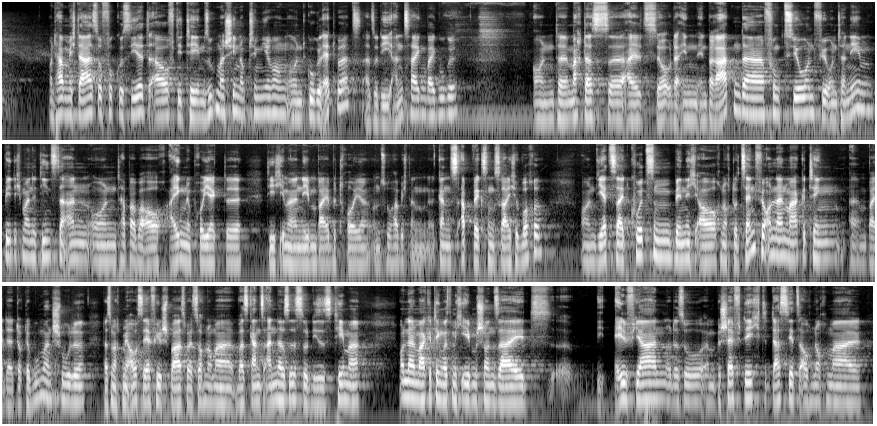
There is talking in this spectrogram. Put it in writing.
und habe mich da so fokussiert auf die Themen Suchmaschinenoptimierung und Google AdWords, also die Anzeigen bei Google. Und äh, mache das äh, als, ja, oder in, in beratender Funktion für Unternehmen biete ich meine Dienste an und habe aber auch eigene Projekte, die ich immer nebenbei betreue. Und so habe ich dann eine ganz abwechslungsreiche Woche. Und jetzt seit kurzem bin ich auch noch Dozent für Online-Marketing ähm, bei der Dr. Buhmann Schule. Das macht mir auch sehr viel Spaß, weil es doch nochmal was ganz anderes ist, so dieses Thema Online-Marketing, was mich eben schon seit äh, elf Jahren oder so ähm, beschäftigt, das jetzt auch nochmal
